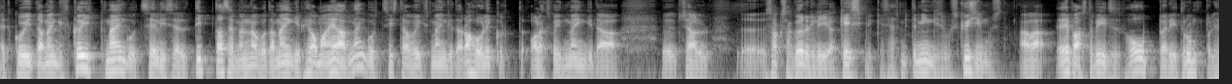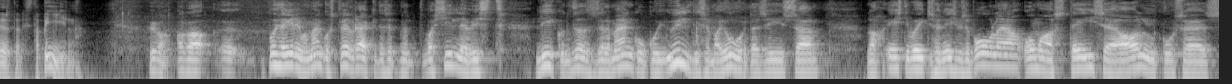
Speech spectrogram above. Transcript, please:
et kui ta mängiks kõik mängud sellisel tipptasemel, nagu ta mängib oma head mängud, siis ta võiks mängida rahulikult, oleks võinud mängida äh, seal äh, Saksa kõrgliiga keskmike seas, mitte mingisugust küsimust, aga ebastabiilsus, ooperi trump oli see, et ta oli stabiilne. hüva, aga äh, Põhja-Iirimaa mängust veel rääkides, et nüüd Vassiljevist liikudes edasi selle mängu kui üldisema juurde, siis äh, noh, Eesti võitis on esimese poole ja omas teise alguses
